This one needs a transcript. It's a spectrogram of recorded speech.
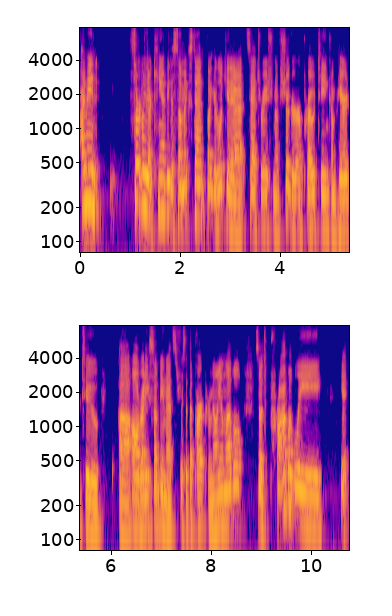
I mean, certainly there can be to some extent, but you're looking at saturation of sugar or protein compared to uh, already something that's just at the part per million level. So it's probably it,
